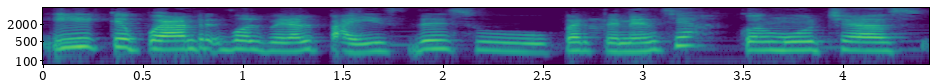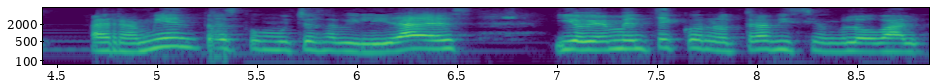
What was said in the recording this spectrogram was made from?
y que puedan volver al país de su pertenencia con muchas herramientas, con muchas habilidades y obviamente con otra visión global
